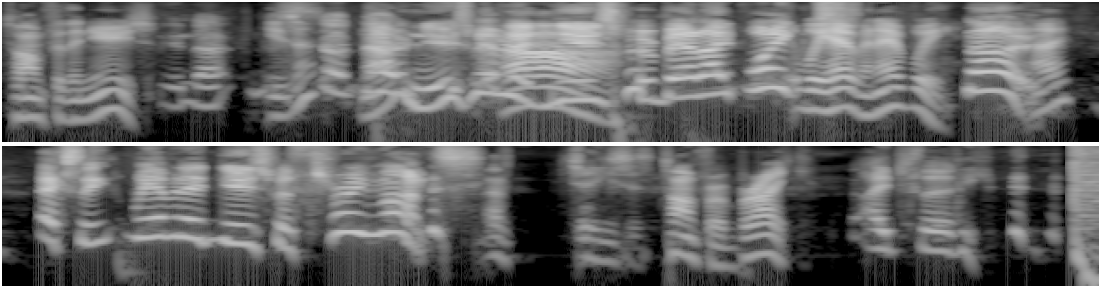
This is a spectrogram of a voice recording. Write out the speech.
Time for the news. No, Is it? No, No? no news. We haven't Oh. had ah. news for about eight weeks. We haven't, have we? No. No? Actually, we haven't had news for three months. Oh, Jesus, time for a break. Eight thirty.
